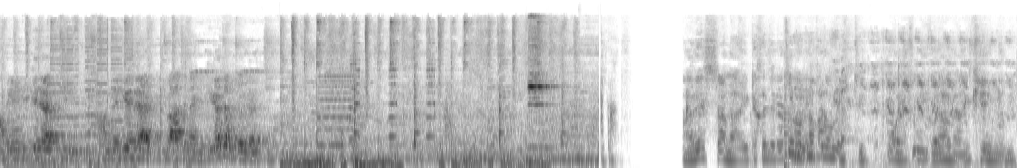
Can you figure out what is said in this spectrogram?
আমি এদিকে যাচ্ছি। সামনে গিয়ে দেখ কিছু আছে নাকি ঠিক আছে আমি চলে যাচ্ছি আরে সালা এটা দেখে তো রান্না করে যাচ্ছি পরে চুরি করা হবে আমি খেয়ে নেব চ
